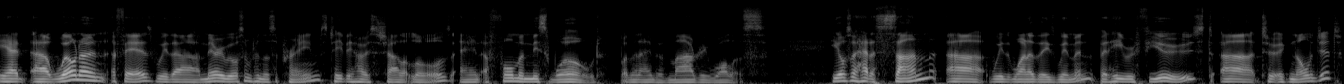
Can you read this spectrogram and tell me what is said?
He had uh, well known affairs with uh, Mary Wilson from The Supremes, TV host Charlotte Laws, and a former Miss World by the name of Marjorie Wallace. He also had a son uh, with one of these women, but he refused uh, to acknowledge it,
